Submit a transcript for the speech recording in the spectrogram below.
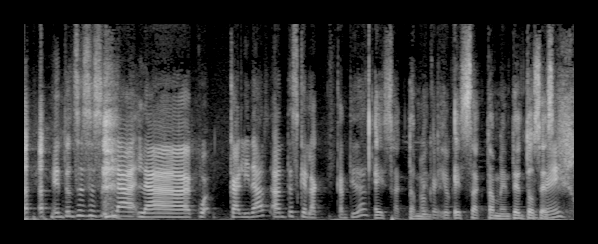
Entonces es la, calidad antes que la cantidad. Exactamente, exactamente. Entonces,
